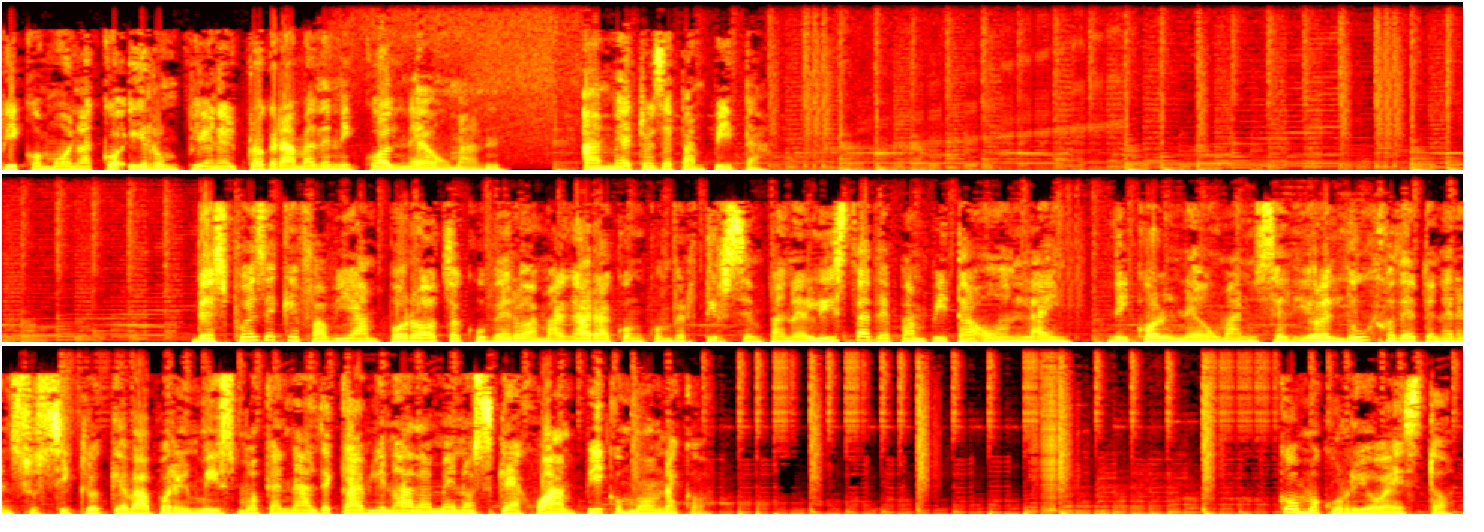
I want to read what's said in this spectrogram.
Pico Mónaco irrumpió en el programa de Nicole Neumann. A metros de Pampita. Después de que Fabián Poroto Cubero amagara con convertirse en panelista de Pampita Online, Nicole Neumann se dio el lujo de tener en su ciclo que va por el mismo canal de cable nada menos que a Juan Pico Mónaco. ¿Cómo ocurrió esto?.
